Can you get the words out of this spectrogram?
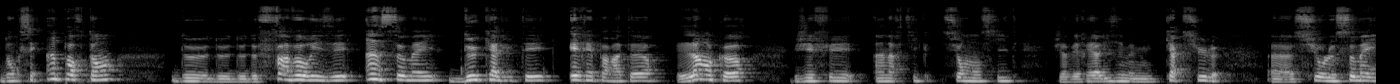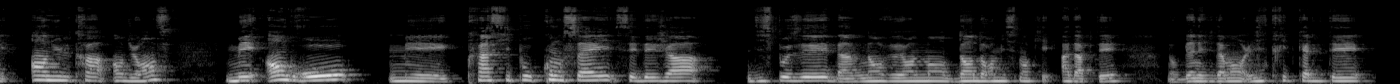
Donc c'est important de, favoriser un sommeil de qualité et réparateur. Là encore, j'ai fait un article sur mon site, j'avais réalisé même une capsule euh, sur le sommeil en ultra endurance. Mais en gros, mes principaux conseils, c'est déjà disposer d'un environnement d'endormissement qui est adapté. Donc bien évidemment, literie de qualité,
